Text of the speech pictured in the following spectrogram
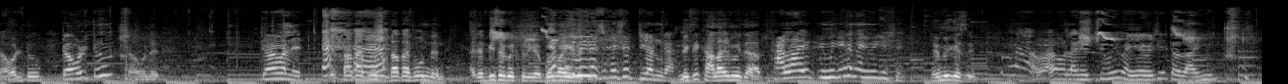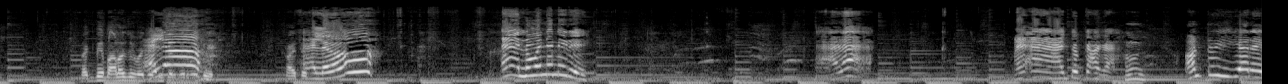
22 22 দাদা ফোন দেন। আচ্ছা বিচার করতে দেখছি খালাই ইমিগ্রেশন ইমিগ্রেশন গেছে? দেখতে ভালো যাবে হ্যালো! হ্যাঁ নমান্য নি রে। আরে আই তো কাগা হুম। অন্টু ইয়ারে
